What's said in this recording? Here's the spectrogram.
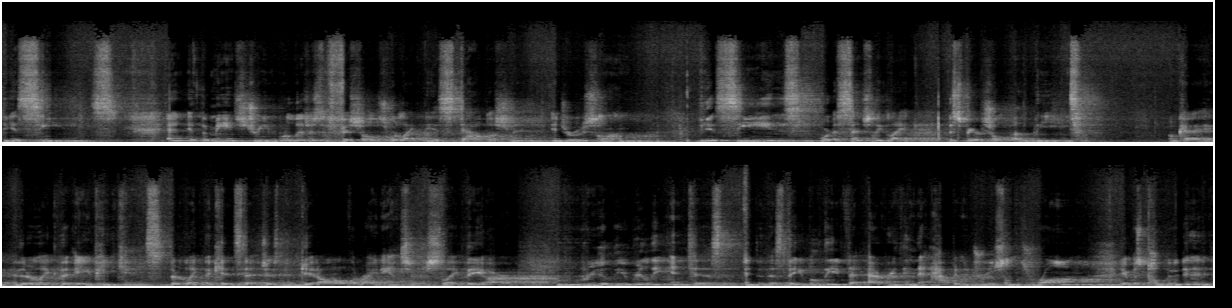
The Essenes. And if the mainstream religious officials were like the establishment in Jerusalem, the Essenes were essentially like the spiritual elite. Okay? They're like the AP kids. They're like the kids that just get all the right answers. Like they are really, really into this. Into this. They believe that everything that happened in Jerusalem was wrong, it was polluted,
